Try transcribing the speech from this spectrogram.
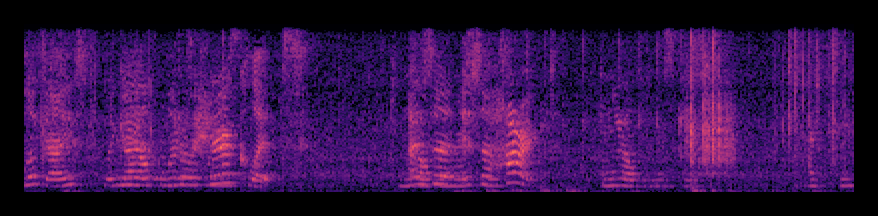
Look, guys, we Can you open little this, hair please? clips. Can you It's open a, this, it's a heart. Can you open this, please? Auntie?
